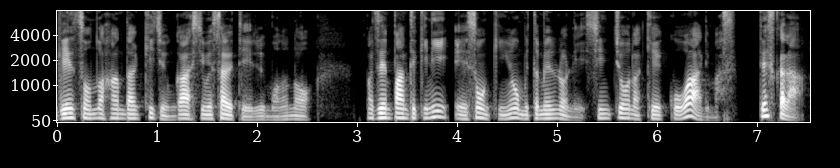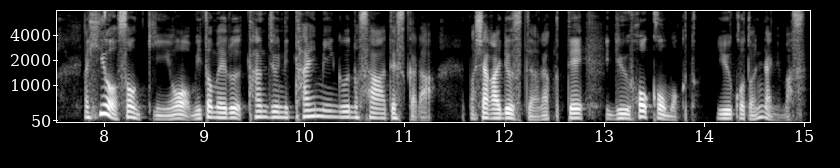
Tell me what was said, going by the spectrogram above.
減損の判断基準が示されているものの、全般的に損金を認めるのに慎重な傾向はあります。ですから、費用損金を認める単純にタイミングの差ですから、社外流出ではなくて留保項目ということになります。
